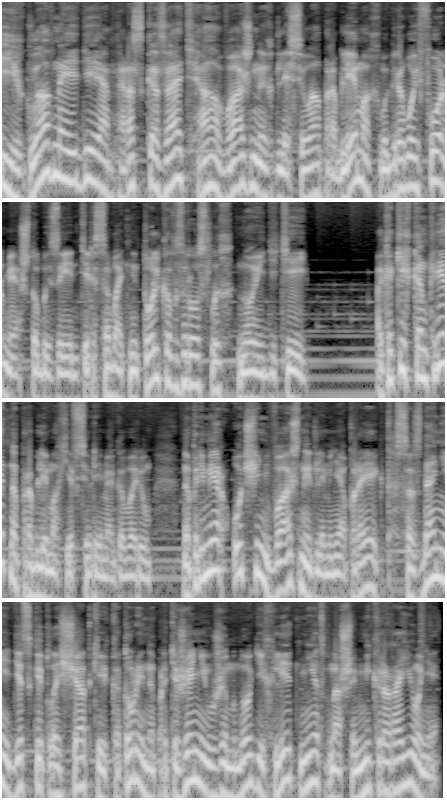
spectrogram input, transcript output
их главная идея – рассказать о важных для села проблемах в игровой форме, чтобы заинтересовать не только взрослых, но и детей. О каких конкретно проблемах я все время говорю? Например, очень важный для меня проект – создание детской площадки, которой на протяжении уже многих лет нет в нашем микрорайоне.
